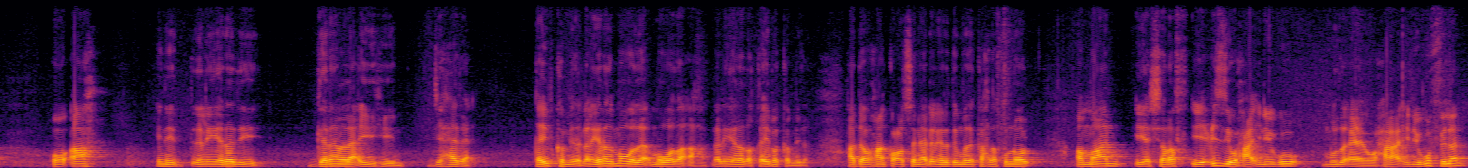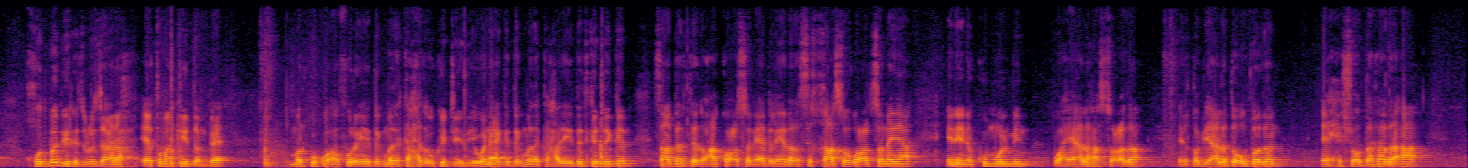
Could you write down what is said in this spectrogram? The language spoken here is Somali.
oo ah inay dhalinyaradii garan la-yihiin jihada qayb ka mida. Dhalinyarada ma wada ma wada ah dhalinyarada qaybo ka mida. Hadda waxaan ka codsanaya dhalinyarada degmada kaxda ku nool ammaan iyo sharaf iyo cizi waxaa inigu waxaa inigu filan khudbadii ra'iisul wasaaraha ee tobankii dambe. Markuu ku afurayay degmada kaxda uu ka jeediyey wanaagga degmada kaxda iyo dadka degan saa darteed waxaan ka codsanayaa dhalinyarada si khaas uga codsanayaa inayna ku mulmin waxyaalaha socda ee qabyaalada u badan ee xishood darrada ah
